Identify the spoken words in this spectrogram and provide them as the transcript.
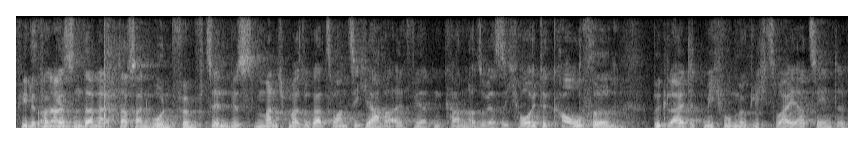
Viele Sondern vergessen dann, dass ein Hund 15 bis manchmal sogar 20 Jahre alt werden kann. Also wer sich heute kaufe, begleitet mich womöglich zwei Jahrzehnte.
